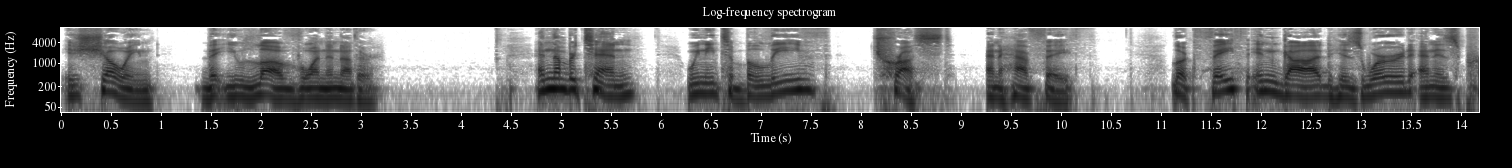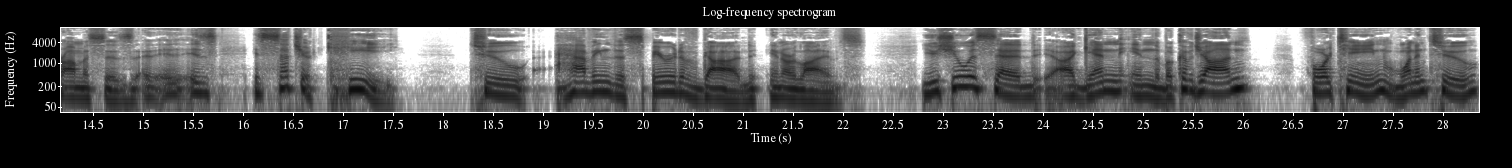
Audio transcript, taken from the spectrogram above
is showing that you love one another. And number 10, we need to believe, trust, and have faith. Look, faith in God, His Word, and His promises is, is such a key to having the Spirit of God in our lives. Yeshua said again in the book of John 14, 1 and 2,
